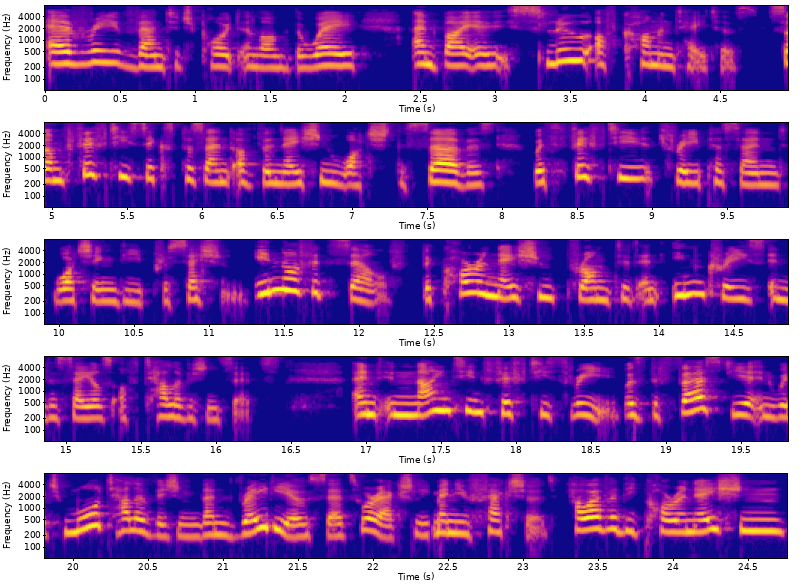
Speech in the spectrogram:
every vantage point along the way, and by a slew of commentators. Some 56% of the nation watched the service, with 53% watching the procession. In of itself, the coronation prompted an increase in the sales of television sets. And in 1953 was the first year in which more television than radio sets were actually manufactured. However, the coronation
